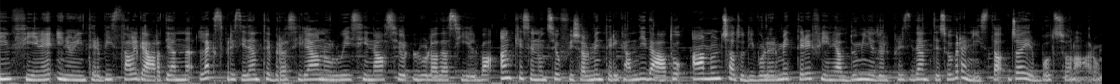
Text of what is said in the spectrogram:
Infine, in un'intervista al Guardian, l'ex presidente brasiliano Luiz Inácio Lula da Silva, anche se non si è ufficialmente ricandidato, ha annunciato di voler mettere fine al dominio del presidente sovranista Jair Bolsonaro.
